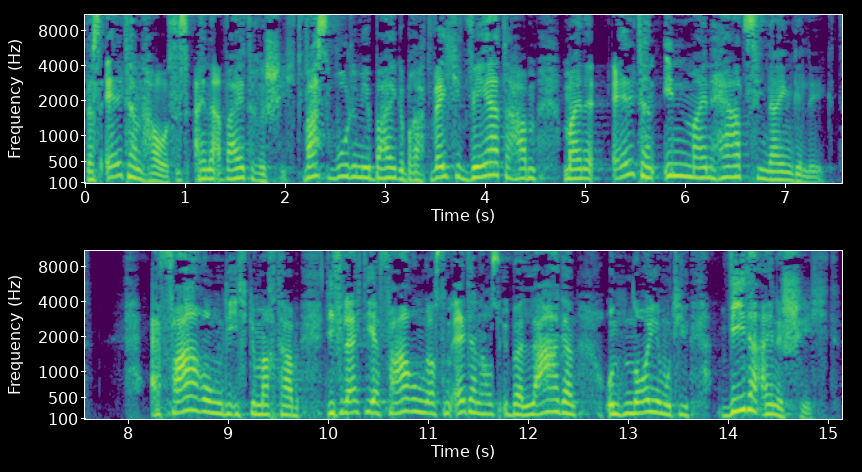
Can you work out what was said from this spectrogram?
Das Elternhaus ist eine weitere Schicht. Was wurde mir beigebracht? Welche Werte haben meine Eltern in mein Herz hineingelegt? Erfahrungen, die ich gemacht habe, die vielleicht die Erfahrungen aus dem Elternhaus überlagern und neue Motive. Wieder eine Schicht.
